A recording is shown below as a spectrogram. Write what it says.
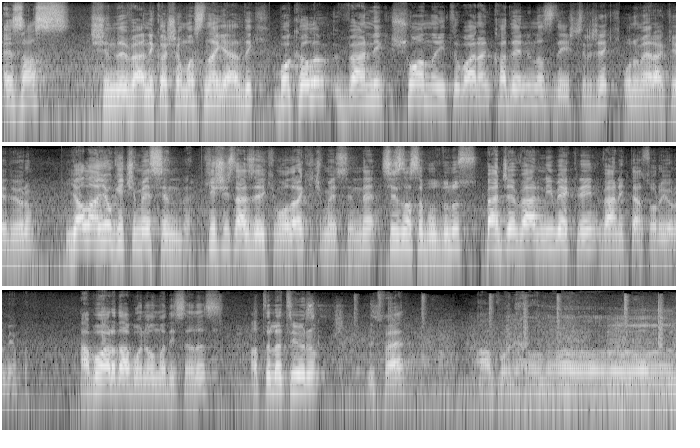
Esas Şimdi vernik aşamasına geldik. Bakalım vernik şu andan itibaren kaderini nasıl değiştirecek? Onu merak ediyorum. Yalan yok içime sindi. Kişisel zevkim olarak içime sindi. Siz nasıl buldunuz? Bence verniği bekleyin. Vernikten sonra yorum yapın. Ha bu arada abone olmadıysanız hatırlatıyorum. Lütfen abone olun.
